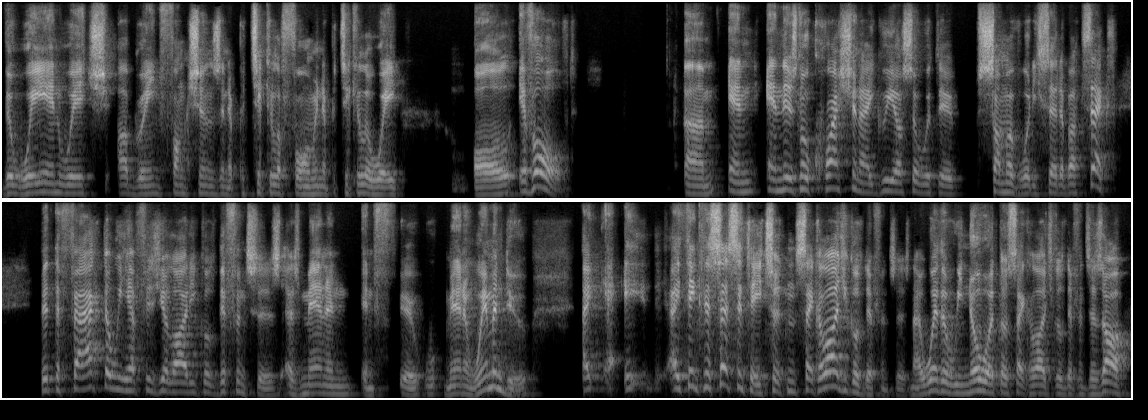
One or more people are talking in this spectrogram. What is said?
the way in which our brain functions in a particular form, in a particular way, all evolved. Um, and, and there's no question, I agree also with the, some of what he said about sex, but the fact that we have physiological differences as men and, and uh, men and women do, I, I, I think necessitates certain psychological differences. Now, whether we know what those psychological differences are,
